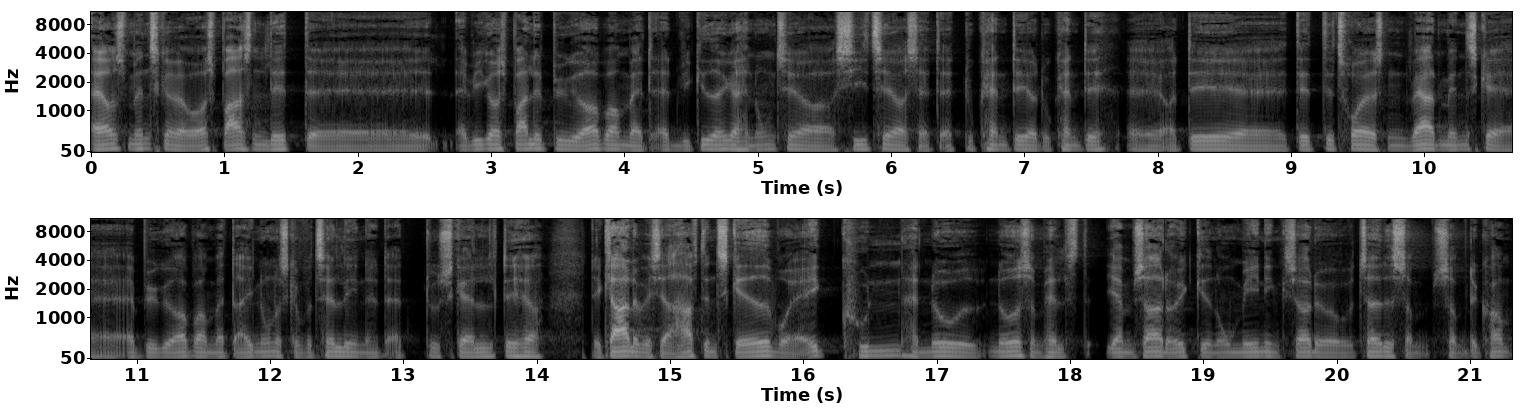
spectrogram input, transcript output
at os mennesker er jo også bare sådan lidt... Øh, at vi ikke også bare lidt bygget op om, at, at vi gider ikke at have nogen til at sige til os, at, at du kan det, og du kan det. Øh, og det, øh, det, det tror jeg, sådan hvert menneske er, er bygget op om, at der er ikke nogen, der skal fortælle en, at, at du skal det her. Det er klart, at hvis jeg havde haft en skade, hvor jeg ikke kunne have nået noget som helst, jamen så har det jo ikke givet nogen mening. Så har det jo taget det, som, som det kom.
